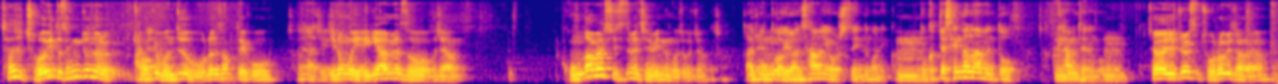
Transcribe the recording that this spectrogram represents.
사실 저희도 생존을 정확히 아니요. 뭔지도 모르는 상태고 저는 아직 이런 거 얘기하면서 그냥 공감할 수 있으면 재밌는 거죠, 그죠? 나중에 뭔가- 또 이런 상황이 올 수도 있는 거니까. 음. 또 그때 생각나면 또 그렇게 하면 되는 거고. 음. 제가 이제 좀 있으면 졸업이잖아요. 네.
